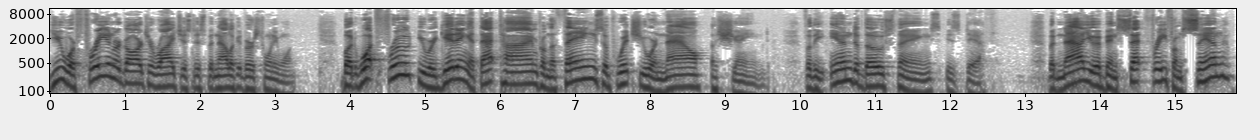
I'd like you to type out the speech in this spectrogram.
you were free in regard to righteousness. But now look at verse 21. but what fruit you were getting at that time from the things of which you are now ashamed. For the end of those things is death. But now you have been set free from sin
